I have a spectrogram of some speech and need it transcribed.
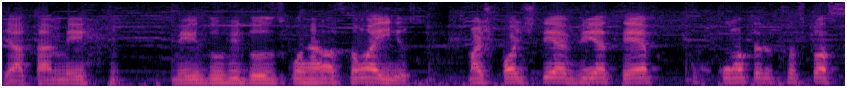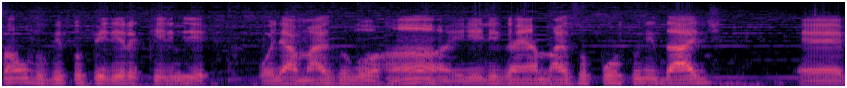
já tá meio, meio duvidoso com relação a isso. Mas pode ter a ver até por conta dessa situação do Vitor Pereira querer olhar mais o Lohan e ele ganhar mais oportunidade é,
